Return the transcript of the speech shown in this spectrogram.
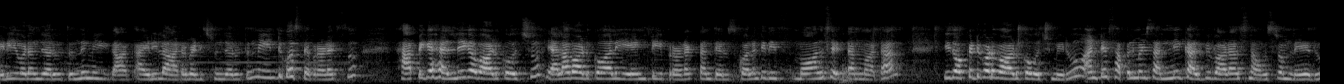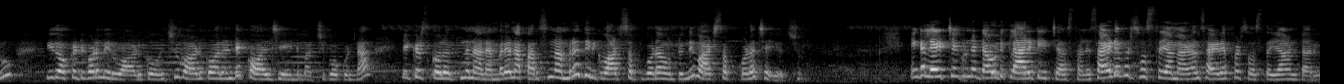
ఐడి ఇవ్వడం జరుగుతుంది. మీకు ఐడిలో ఆర్డర్ పెట్టించడం జరుగుతుంది. మీ ఇంటికి వస్తాయి ప్రొడక్ట్స్ హ్యాపీగా హెల్దీగా వాడుకోవచ్చు. ఎలా వాడుకోవాలి? ఏంటి? ప్రోడక్ట్ అని తెలుసుకోవాలంటే ఇది స్మాల్ సెట్ అనమాట ఇది ఒక్కటి కూడా వాడుకోవచ్చు మీరు. అంటే సప్లిమెంట్స్ అన్నీ కలిపి వాడాల్సిన అవసరం లేదు. ఇది ఒక్కటి కూడా మీరు వాడుకోవచ్చు. వాడుకోవాలంటే కాల్ చేయండి మర్చిపోకుండా. ఇక్కడ స్కోల్ అవుతుంది నా నెంబరే నా పర్సనల్ నెంబరే దీనికి వాట్సాప్ కూడా ఉంటుంది. వాట్సాప్ కూడా చేయొచ్చు. ఇంకా లేట్ చేయకుండా డౌట్ క్లారిటీ ఇచ్చేస్తాను. సైడ్ ఎఫెక్ట్స్ వస్తాయా మేడం? సైడ్ ఎఫెక్ట్స్ వస్తాయా అంటారు.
